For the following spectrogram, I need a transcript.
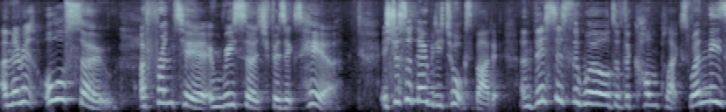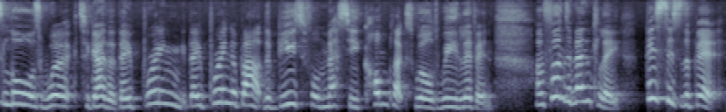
And there is also a frontier in research physics here. It's just that nobody talks about it. And this is the world of the complex. When these laws work together, they bring, they bring about the beautiful, messy, complex world we live in. And fundamentally, this is the bit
